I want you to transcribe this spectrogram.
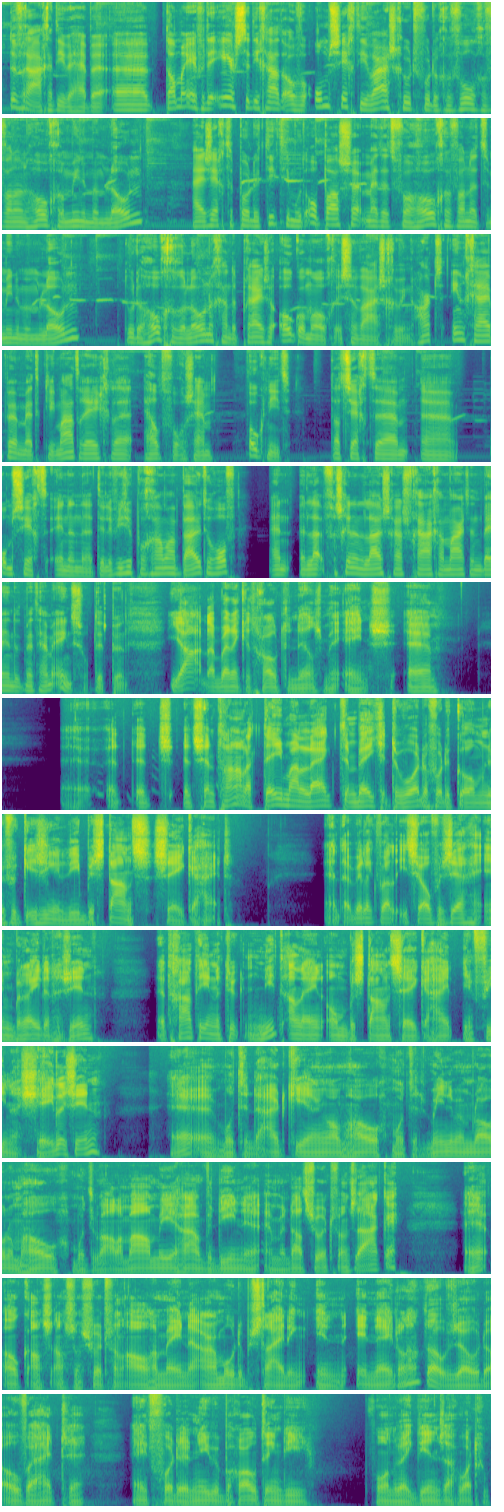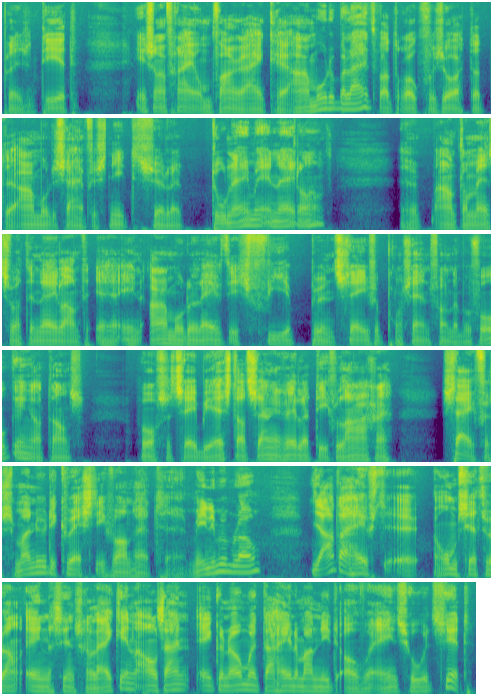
de vragen die we hebben. Uh, dan maar even de eerste, die gaat over omzicht. Die waarschuwt voor de gevolgen van een hoger minimumloon. Hij zegt de politiek die moet oppassen met het verhogen van het minimumloon. Door de hogere lonen gaan de prijzen ook omhoog, is een waarschuwing. Hard ingrijpen met klimaatregelen helpt volgens hem ook niet. Dat zegt uh, uh, Omzicht in een televisieprogramma, Buitenhof. En verschillende luisteraars vragen, Maarten, ben je het met hem eens op dit punt? Ja, daar ben ik het grotendeels mee eens. Uh, het, het, het, centrale thema lijkt een beetje te worden voor de komende verkiezingen die bestaanszekerheid. En daar wil ik wel iets over zeggen in bredere zin. Het gaat hier natuurlijk niet alleen om bestaanszekerheid in financiële zin. He, moeten de uitkeringen omhoog? Moet het minimumloon omhoog? Moeten we allemaal meer gaan verdienen? En met dat soort van zaken. ook als, als een soort van algemene armoedebestrijding in, in Nederland. Over zo de overheid eh, heeft voor de nieuwe begroting die volgende week dinsdag wordt gepresenteerd, is er een vrij omvangrijk eh, armoedebeleid, wat er ook voor zorgt dat de armoedecijfers niet zullen toenemen in Nederland. Het aantal mensen wat in Nederland eh, in armoede leeft is 4,7% van de bevolking, althans volgens het CBS. Dat zijn relatief lage cijfers. Maar nu de kwestie van het eh, minimumloon. Ja, daar heeft uh, Omzet wel enigszins gelijk in. Al zijn economen het daar helemaal niet over eens hoe het zit.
